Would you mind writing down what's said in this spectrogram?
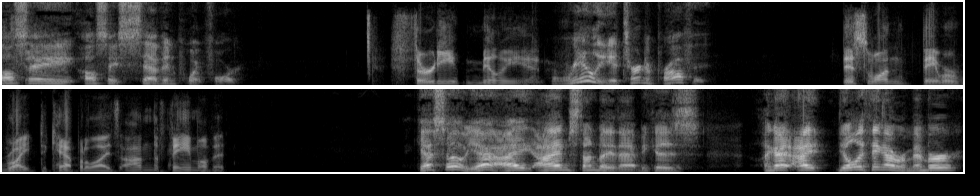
i'll say i'll say 7.4 Thirty million. really it turned a profit This one, they were right to capitalize on the fame of it. Guess so. Yeah, I I'm stunned by that because, like, I, I the only thing I remember,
